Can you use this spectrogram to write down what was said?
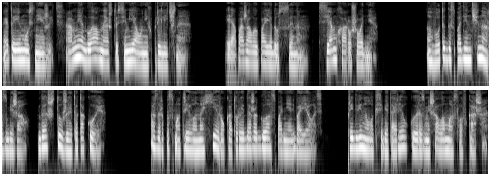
Это ему с ней жить, а мне главное, что семья у них приличная. Я, пожалуй, поеду с сыном. Всем хорошего дня». Вот и господин Чинар сбежал. Да что же это такое? Азар посмотрела на Херу, которая даже глаз поднять боялась. Придвинула к себе тарелку и размешала масло в каше.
